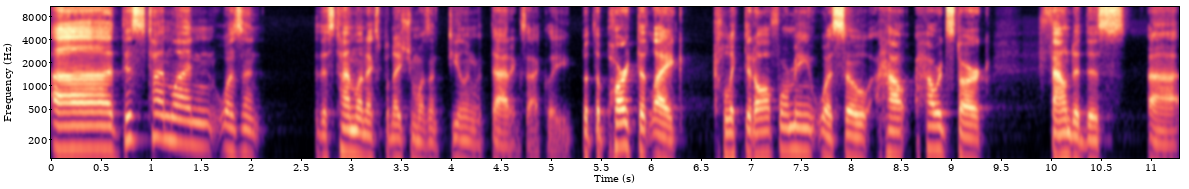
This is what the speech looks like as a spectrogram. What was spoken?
Uh this timeline wasn't this timeline explanation wasn't dealing with that exactly. But the part that like clicked it all for me was so how Howard Stark founded this uh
